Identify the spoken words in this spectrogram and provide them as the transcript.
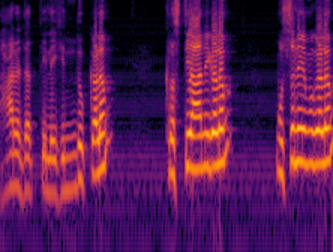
ഭാരതത്തിലെ ഹിന്ദുക്കളും ക്രിസ്ത്യാനികളും മുസ്ലിമുകളും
